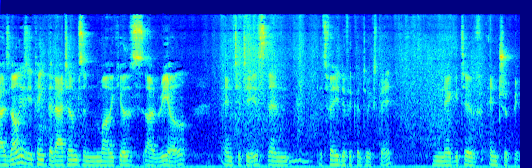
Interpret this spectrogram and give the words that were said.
as long as you think that atoms and molecules are real entities then it's very difficult to explain negative entropy.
